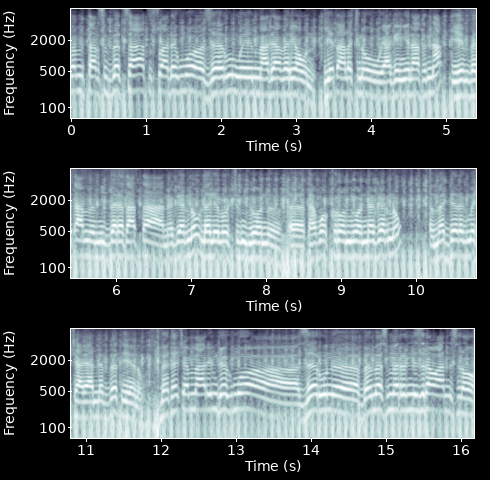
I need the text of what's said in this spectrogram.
በምታርስበት ሰዓት እሷ ደግሞ ዘሩን ወይም ማዳበሪያውን እየጣለች ነው ያገኘናትና ይህም በጣም የሚበረታታ ነገር ነው። ለሌሎችም ቢሆን ተሞክሮ የሚሆን ነገር ነው። መደረግ መቻል ያለበት ይሄ ነው። በተጨማሪም ደግሞ ዘሩን በመስመር እንዝራው አንስራው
